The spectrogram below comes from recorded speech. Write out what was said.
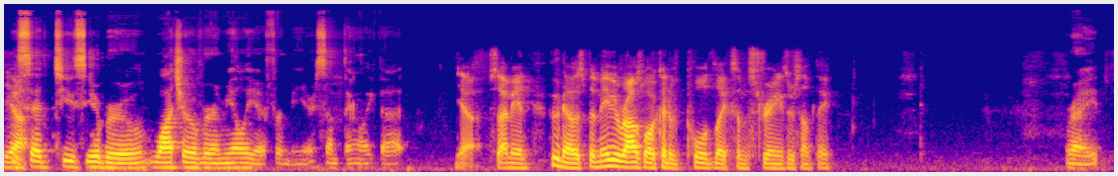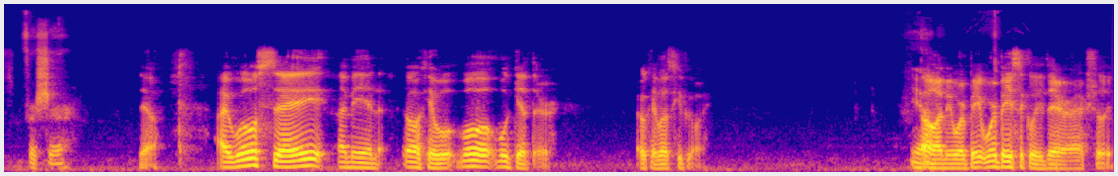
yeah. he said to Subaru, "Watch over Amelia for me" or something like that. Yeah. So I mean, who knows? But maybe Roswaal could have pulled like some strings or something. Right, for sure. Yeah. I will say, I mean, okay, we'll we'll, we'll get there. Okay, let's keep going. Yeah. Oh, I mean, we're ba we're basically there actually.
